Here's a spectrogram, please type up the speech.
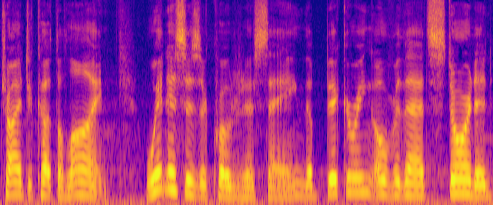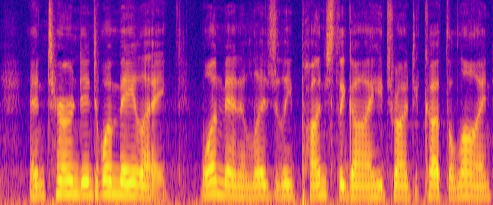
tried to cut the line. Witnesses are quoted as saying the bickering over that started and turned into a melee. One man allegedly punched the guy he tried to cut the line.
